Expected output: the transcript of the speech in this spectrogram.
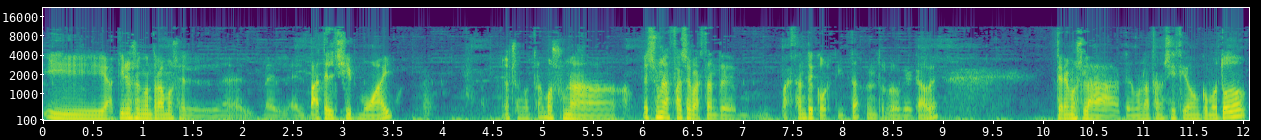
y aquí nos encontramos el- el Battleship Moai. Nos encontramos una... Es una fase bastante, bastante cortita dentro de lo que cabe. Tenemos la, tenemos la transición como todo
